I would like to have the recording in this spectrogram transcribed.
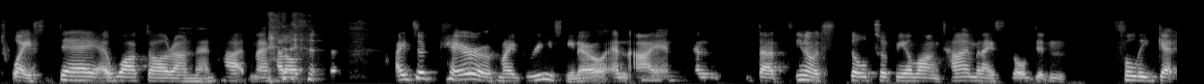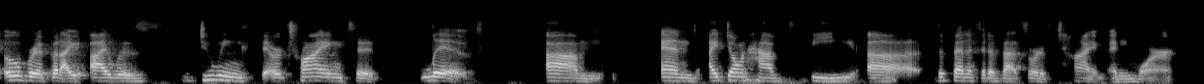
twice a day. I walked all around Manhattan. I had all I took care of my grief, you know, and I and, mm-hmm. and that's you know, it still took me a long time and I still didn't fully get over it, but I I was doing or trying to live. Um and I don't have the uh the benefit of that sort of time anymore.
